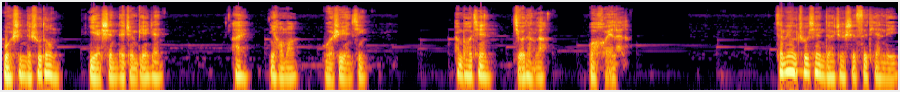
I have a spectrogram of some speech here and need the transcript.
我是你的树洞，也是你的枕边人。嗨，你好吗？我是远近。很抱歉，久等了，我回来了。在没有出现的这十四天里，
